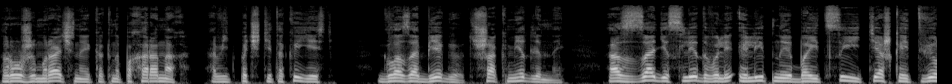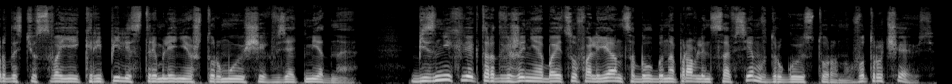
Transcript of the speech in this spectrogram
Рожи мрачные, как на похоронах, а ведь почти так и есть. Глаза бегают, шаг медленный, а сзади следовали элитные бойцы и тяжкой твердостью своей крепили стремление штурмующих взять Медное. Без них вектор движения бойцов Альянса был бы направлен совсем в другую сторону, вот ручаюсь.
